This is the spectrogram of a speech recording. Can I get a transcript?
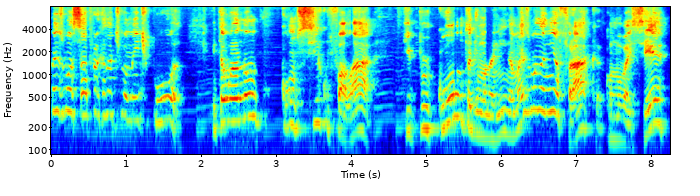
mas uma safra relativamente boa. Então eu não consigo falar que por conta de uma laninha, mais uma laninha fraca, como vai ser,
